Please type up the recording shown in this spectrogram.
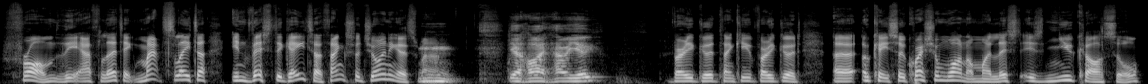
from The Athletic. Matt Slater, investigator. Thanks for joining us, man. Mm-hmm. Yeah, hi, how are you? Very good, thank you. Very good. Uh, okay, so question one on my list is Newcastle.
